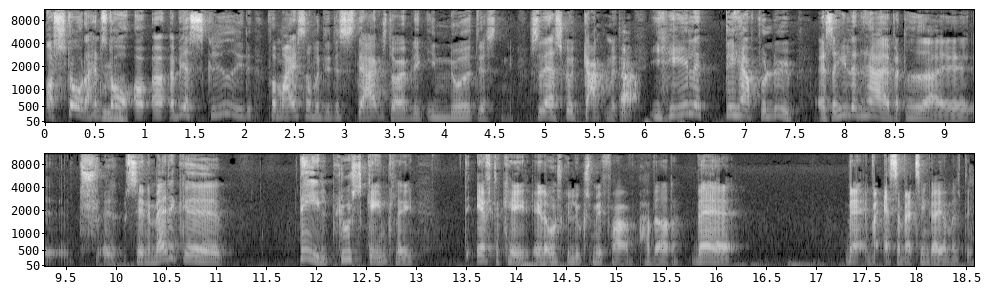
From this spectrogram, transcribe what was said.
og stå der. Han mm. står og, og er ved at skride i det. For mig så var det det stærkeste øjeblik i noget Destiny. Så lad os gå i gang med det. Ja. I hele det her forløb, altså hele den her, hvad der hedder, uh, cinematic uh, del plus gameplay, efter Kate, eller undskyld, Luke Smith har, har været der. Hvad, hvad, hvad, altså, hvad tænker I om alt det?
